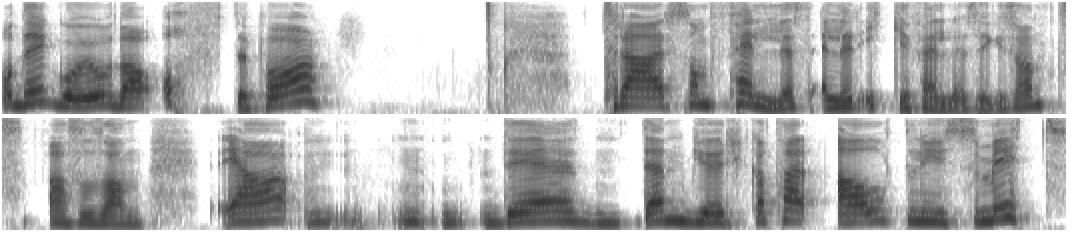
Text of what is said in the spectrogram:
Og det går jo da ofte på trær som felles eller ikke felles, ikke sant? Altså sånn, ja, det, den bjørka tar alt lyset mitt,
